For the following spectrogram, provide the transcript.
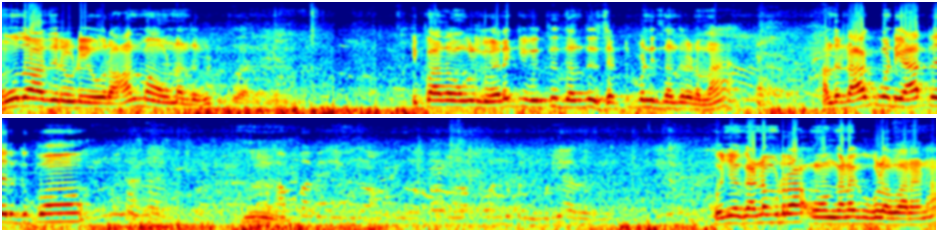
மூதாதிரியுடைய ஒரு ஆன்மா ஒன்று அந்த வீட்டுக்கு வருது. இப்போ அதை உங்களுக்கு விலைக்கு விற்று தந்து செட் பண்ணி தந்துடணுமா? அந்த டாக்குமெண்ட் யார்கிட்ட இருக்கு இப்போ? ம். கொஞ்சம் கண்ண முடுறான் உன் கணக்குக்குள்ளே வரேனா?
